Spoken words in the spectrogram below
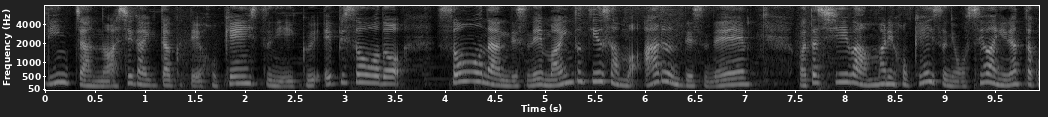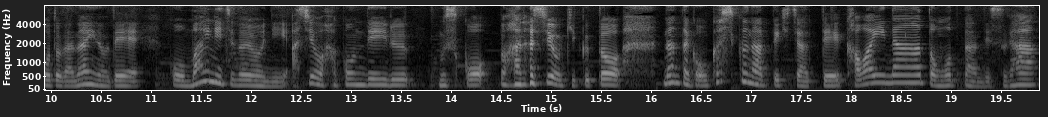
りんちゃんの足が痛くて保健室に行くエピソード。そうなんですね。マインド T さんもあるんですね。私はあんまり保健室にお世話になったことがないのでこう毎日のように足を運んでいる息子の話を聞くとなんだかおかしくなってきちゃって可愛いなと思ったんですが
